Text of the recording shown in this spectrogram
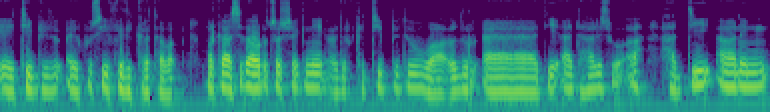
ee tbdu ay ku sii fidi kartaba. Marka sidaa hore u soo sheegnay cudurka tbdu waa cudur aad iyo aad halis u ah. Haddii aanan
